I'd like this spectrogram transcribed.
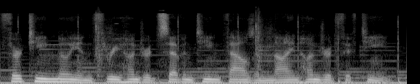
13317915.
